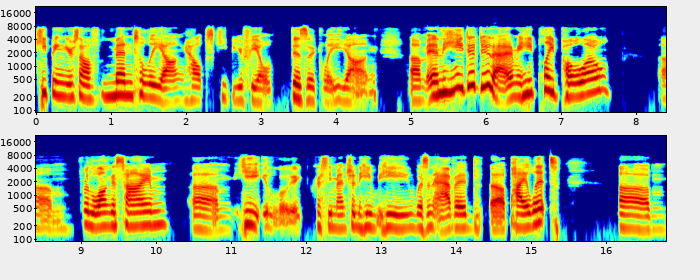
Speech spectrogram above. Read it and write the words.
keeping yourself mentally young helps keep you feel physically young. Um and he did do that. I mean he played polo um for the longest time. Um he like chrissy mentioned he he was an avid uh, pilot. Um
